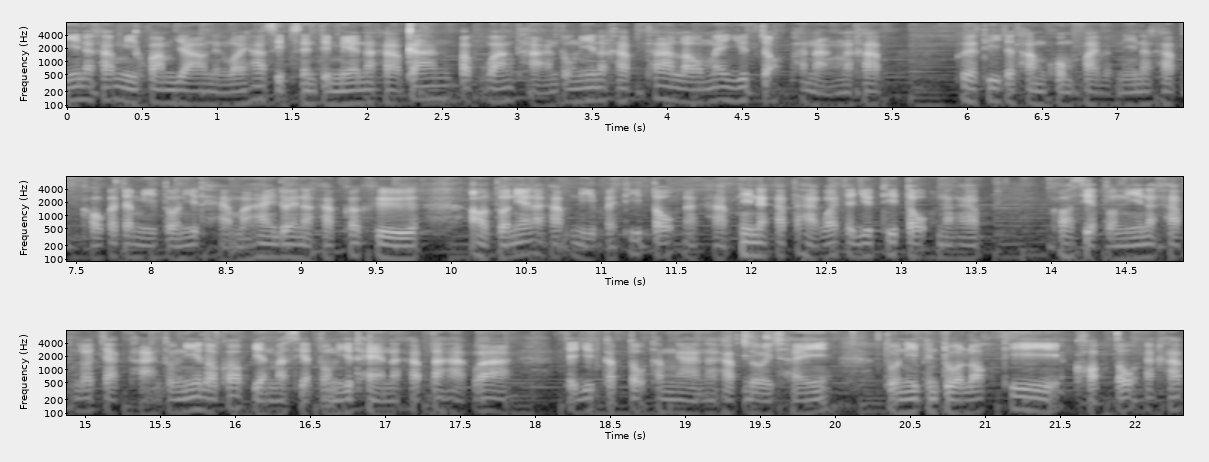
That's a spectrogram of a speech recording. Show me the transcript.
นี้นะครับมีความยาว 150เซนติเมตรนะครับการปรับวางฐานตรงนี้นะครับ ถ้าเราไม่ยึดเจาะผนังนะครับ เพื่อที่จะทำโคมไฟแบบนี้นะครับเขาก็จะมีตัวนี้แถมมาให้ด้วยนะครับ ก็คือเอาตัวนี้นะครับหนีบไปที่โต๊ะนะครับนี่นะครับถ้าหากว่าจะยึดที่โต๊ะนะครับ ก็เสียบตรงนี้นะครับ แล้วจากฐานตรงนี้เราก็เปลี่ยนมาเสียบตรงนี้แทนนะครับ ถ้าหากว่าจะยึดกับโต๊ะทำงานนะครับ โดยใช้ตัวนี้เป็นตัวล็อกที่ขอบโต๊ะนะครับ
